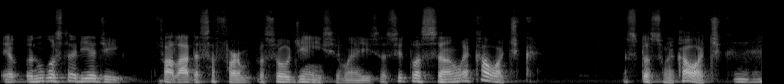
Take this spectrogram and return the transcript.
eu, eu não gostaria de falar dessa forma para sua audiência, mas a situação é caótica. A situação é caótica. Uhum.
